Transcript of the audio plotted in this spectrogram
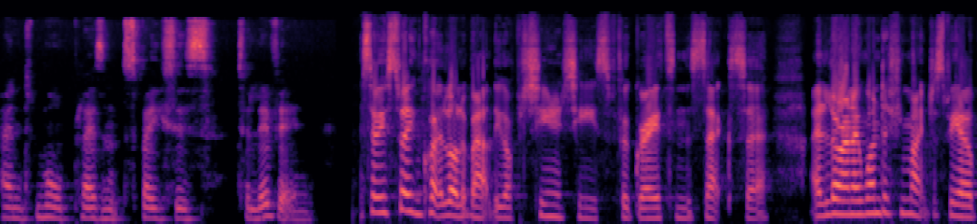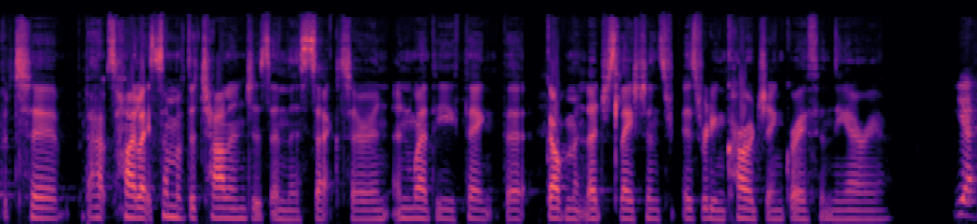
and more pleasant spaces to live in. So we've spoken quite a lot about the opportunities for growth in the sector. And Lauren, I wonder if you might just be able to perhaps highlight some of the challenges in this sector and, and whether you think that government legislation is really encouraging growth in the area. Yes,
